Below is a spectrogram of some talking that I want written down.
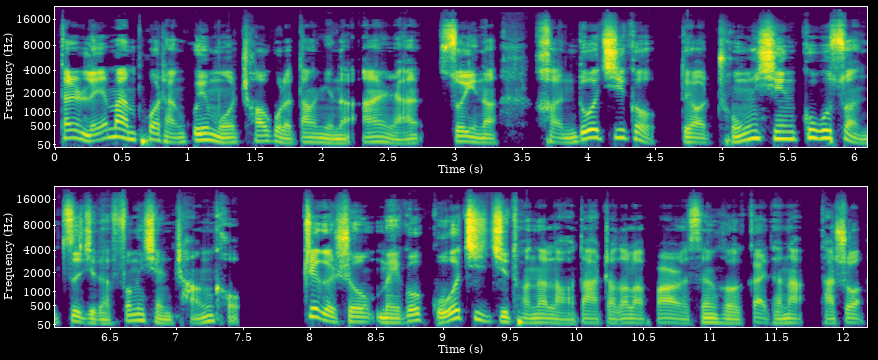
但是雷曼破产规模超过了当年的安然，所以呢，很多机构都要重新估算自己的风险敞口。这个时候，美国国际集团的老大找到了巴尔森和盖特纳。他说：“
